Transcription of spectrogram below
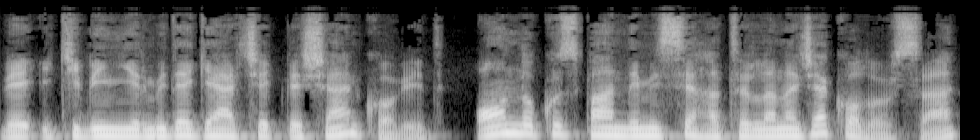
ve 2020'de gerçekleşen COVID-19 pandemisi hatırlanacak olursa,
